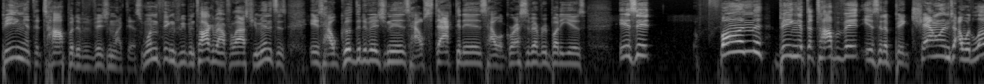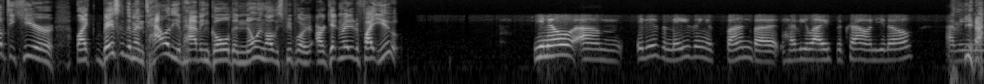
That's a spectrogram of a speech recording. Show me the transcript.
being at the top of the division like this? One of the things we've been talking about for the last few minutes is is how good the division is, how stacked it is, how aggressive everybody is. Is it fun being at the top of it? Is it a big challenge? I would love to hear, like, basically the mentality of having gold and knowing all these people are, are getting ready to fight you. You know, um, it is amazing. It's fun, but heavy lies the crown. You know, I mean, Yeah.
